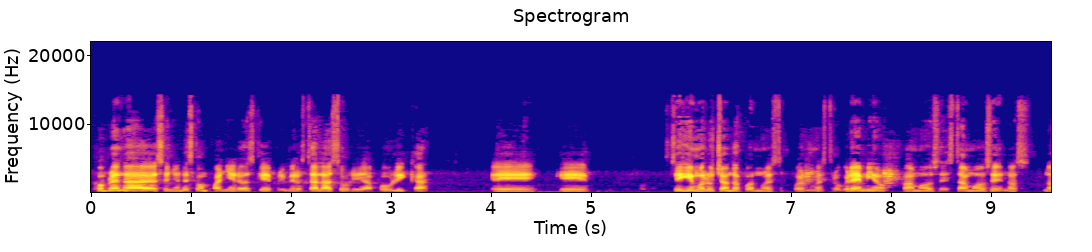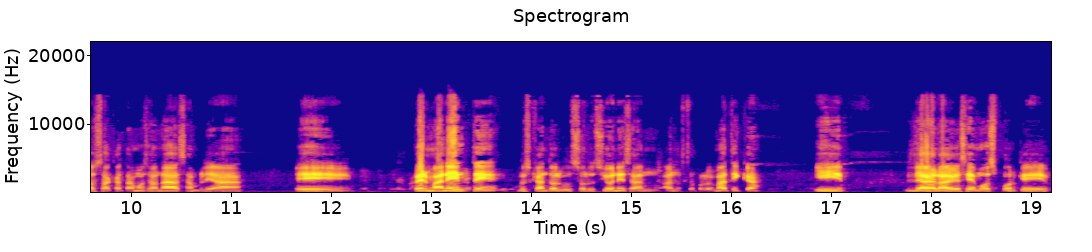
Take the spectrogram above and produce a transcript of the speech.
Comprenda, señores compañeros, que primero está la seguridad pública, eh, que seguimos luchando por nuestro, por nuestro gremio, vamos, estamos, eh, nos, nos acatamos a una asamblea eh, permanente buscando soluciones a, a, nuestra problemática. Y le agradecemos porque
